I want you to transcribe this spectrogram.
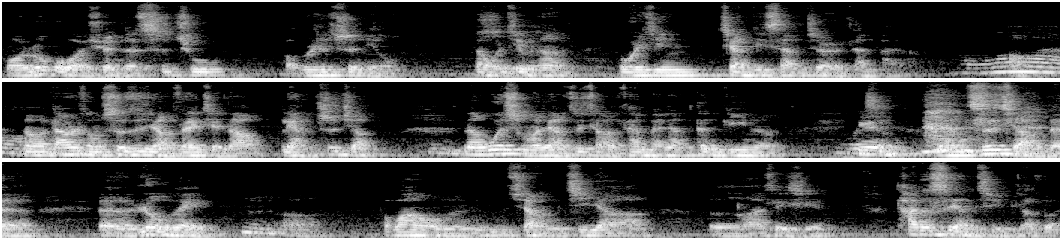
我如果选择吃猪而不是吃牛，那我基本上我已经降低三分之二的碳排了。哦，那么当然从四只脚再减到两只脚，那为什么两只脚的碳排量更低呢？因为两只脚的呃肉类，嗯啊，包括我们像鸡啊、鹅啊这些，它的饲养期比较短。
